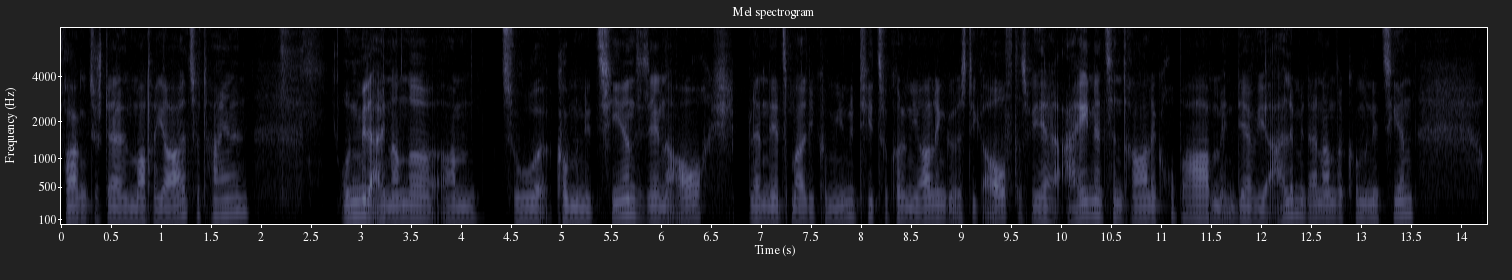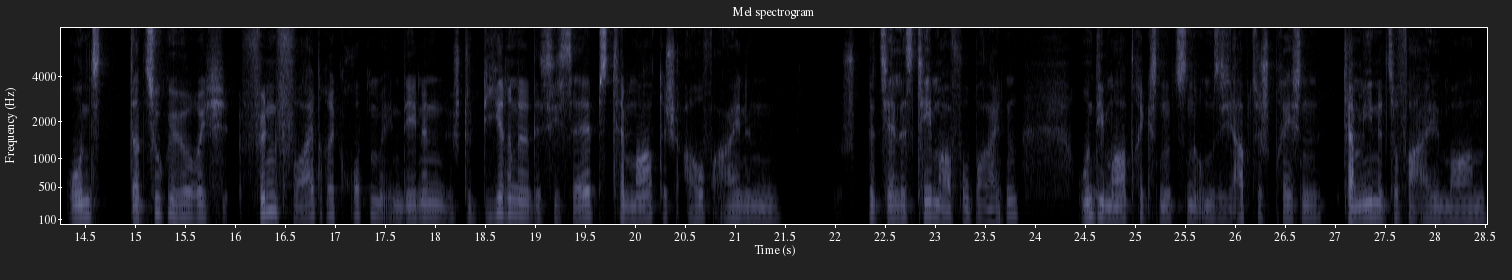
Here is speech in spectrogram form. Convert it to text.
Fragen zu stellen, Material zu teilen und miteinander ähm, zu kommunizieren. Sie sehen auch, ich blende jetzt mal die Community zur Koloniallinguistik auf, dass wir hier eine zentrale Gruppe haben, in der wir alle miteinander kommunizieren. Und dazugehörig fünf weitere Gruppen, in denen Studierende sich selbst thematisch auf einen spezielles Thema vorbereiten und die Matrix nutzen, um sich abzusprechen, Termine zu vereinbaren,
